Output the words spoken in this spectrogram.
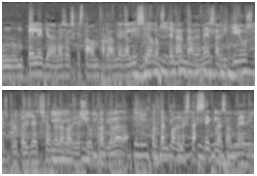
un, un pèl·let, i a més els que estàvem parlant de Galícia, doncs tenen a més additius que els protegeixen de la radiació ultraviolada. Per tant, poden estar segles al medi.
